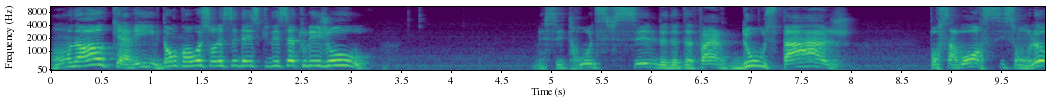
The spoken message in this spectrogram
on a hâte qui arrive. Donc, on va sur le site de la SQDC tous les jours. Mais c'est trop difficile de, de faire 12 pages pour savoir s'ils sont là.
